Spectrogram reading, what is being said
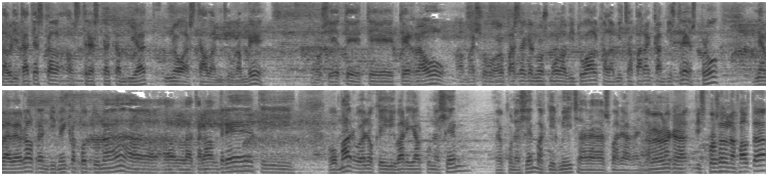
La veritat és que els tres que ha canviat no estaven jugant bé. O sigui, té, té, té raó amb això. El que passa que no és molt habitual que a la mitja part en canvis tres, però anem a veure el rendiment que pot donar al lateral dret i Omar, bueno, que Iribarri ja el coneixem, el coneixem, aquí al mig, ara es va a veure que disposa d'una falta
